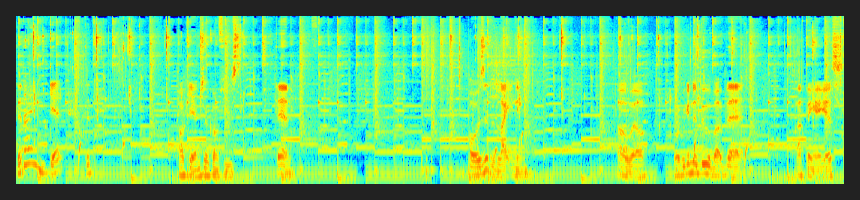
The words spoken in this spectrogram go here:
Did I get... Did... Okay, I'm so confused. Damn. Oh, is it the lightning? Oh well. What are we gonna do about that? Nothing, I guess.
